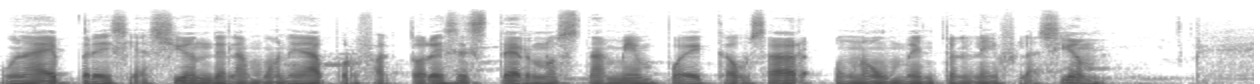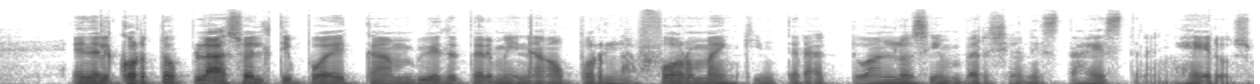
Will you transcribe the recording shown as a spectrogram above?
una depreciación de la moneda por factores externos también puede causar un aumento en la inflación. En el corto plazo, el tipo de cambio es determinado por la forma en que interactúan los inversionistas extranjeros.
